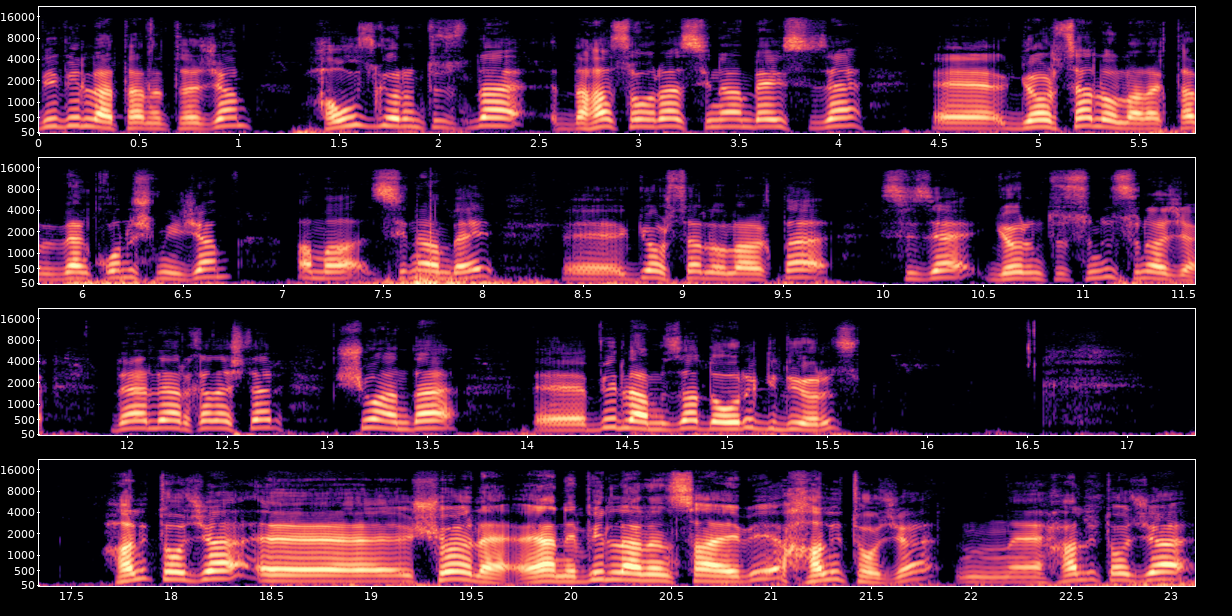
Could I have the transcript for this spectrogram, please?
bir villa tanıtacağım. Havuz görüntüsünde daha sonra Sinan Bey size e, görsel olarak tabii ben konuşmayacağım ama Sinan Bey e, görsel olarak da size görüntüsünü sunacak. Değerli arkadaşlar şu anda e, villamıza doğru gidiyoruz. Halit Hoca e, şöyle yani villanın sahibi Halit Hoca. Hmm, e, Halit Hoca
